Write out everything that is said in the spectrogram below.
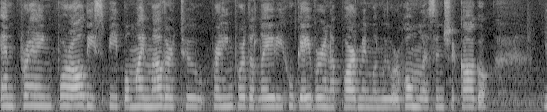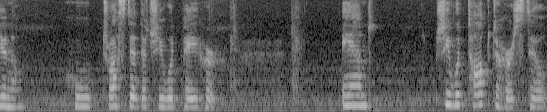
and praying for all these people. My mother, too, praying for the lady who gave her an apartment when we were homeless in Chicago, you know, who trusted that she would pay her. And she would talk to her still,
